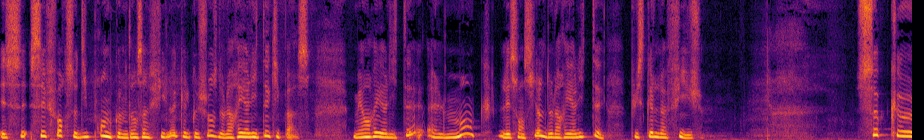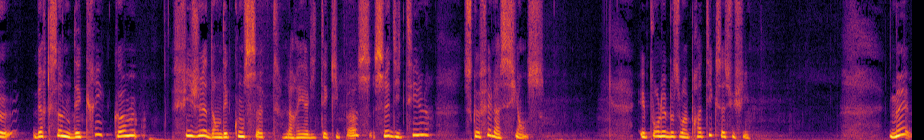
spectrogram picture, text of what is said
et s'efforce d'y prendre comme dans un filet quelque chose de la réalité qui passe. Mais en réalité, elle manque l'essentiel de la réalité, puisqu'elle la fige. Ce que Bergson décrit comme figé dans des concepts la réalité qui passe, c'est, dit-il, ce que fait la science. Et pour les besoins pratiques, ça suffit. Mais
